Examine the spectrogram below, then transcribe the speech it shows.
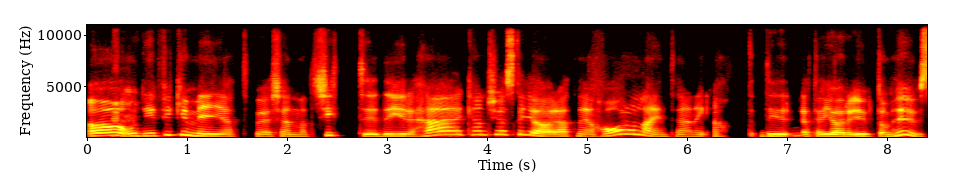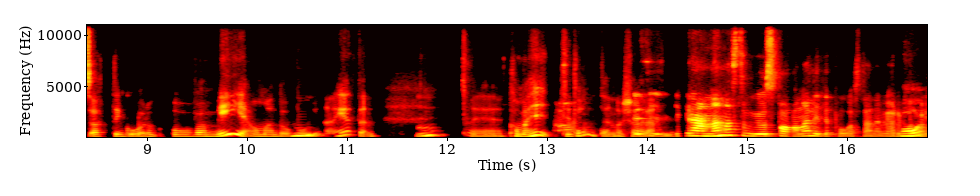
Ja, och det fick ju mig att börja känna att shit, det är ju det här kanske jag ska göra, att när jag har online-träning, att, det, att jag gör det utomhus, att det går att, att vara med om man då bor i närheten. Mm. Eh, komma hit till tomten och köra. Precis. Grannarna stod ju och spanade lite på oss där när vi höll Ja. på.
